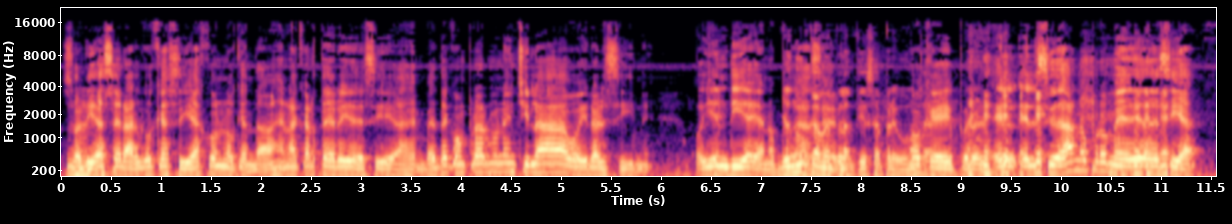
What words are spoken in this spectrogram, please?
Solía uh -huh. ser algo que hacías con lo que andabas en la cartera y decías, en vez de comprarme una enchilada, voy a ir al cine. Hoy en día ya no Yo nunca hacer. me planteé esa pregunta. Ok, pero el, el, el ciudadano promedio decía,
